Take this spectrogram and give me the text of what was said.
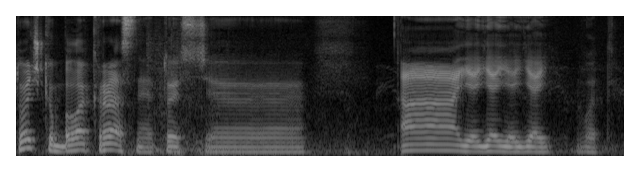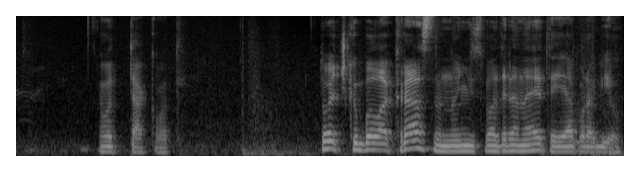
Точка была красная. То есть... Э, Ай-яй-яй-яй-яй. Вот. Вот так вот. Точка была красная, но несмотря на это я пробил.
